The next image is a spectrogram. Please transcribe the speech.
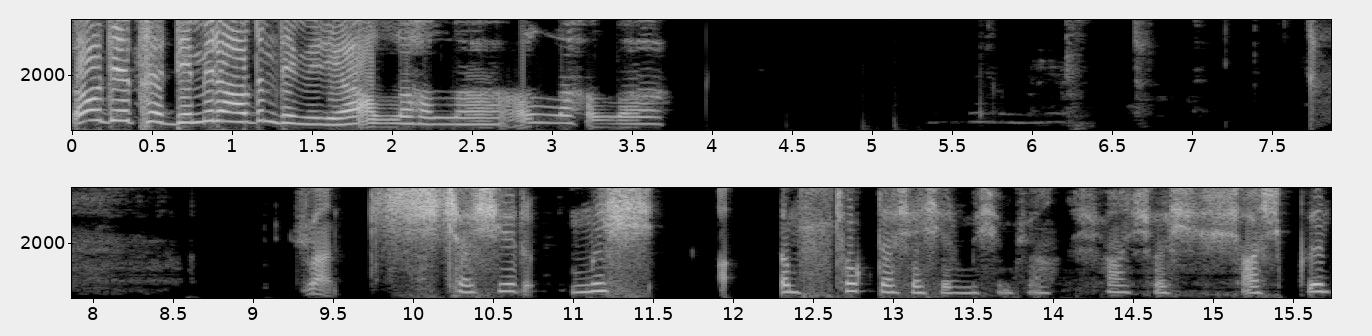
Ben o de ta- demir aldım demir ya. Allah Allah. Allah Allah. Şu an şaşırmış. Çok da şaşırmışım şu an. Şu an şaş şaşkın.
